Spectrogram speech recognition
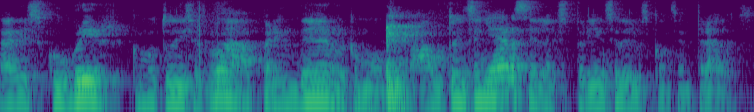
a descubrir, como tú dices, ¿no? A aprender, como a autoenseñarse la experiencia de los concentrados.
